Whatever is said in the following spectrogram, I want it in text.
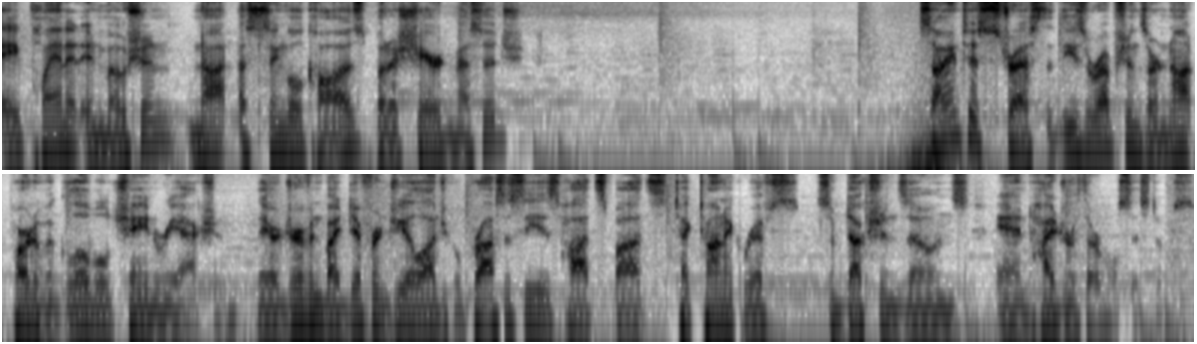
A planet in motion, not a single cause, but a shared message, Scientists stress that these eruptions are not part of a global chain reaction. They are driven by different geological processes, hotspots, tectonic rifts, subduction zones, and hydrothermal systems.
